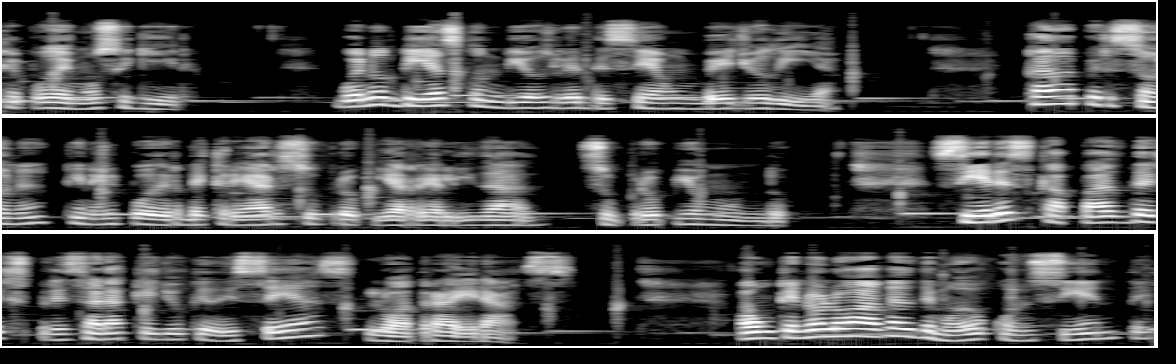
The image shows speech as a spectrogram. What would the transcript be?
que podemos seguir. Buenos días con Dios les desea un bello día. Cada persona tiene el poder de crear su propia realidad, su propio mundo. Si eres capaz de expresar aquello que deseas, lo atraerás. Aunque no lo hagas de modo consciente,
